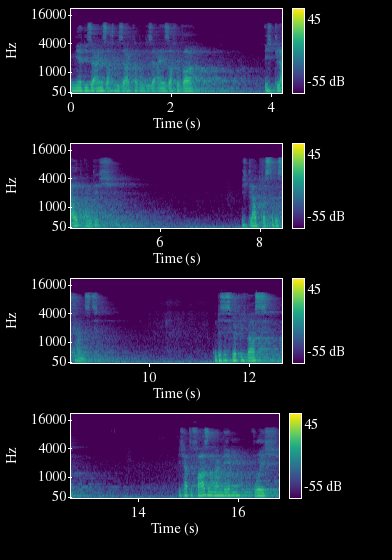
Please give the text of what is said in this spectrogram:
mir diese eine Sache gesagt hat und diese eine Sache war, ich glaube an dich ich glaube, dass du das kannst. Und das ist wirklich was, ich hatte Phasen in meinem Leben, wo ich,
